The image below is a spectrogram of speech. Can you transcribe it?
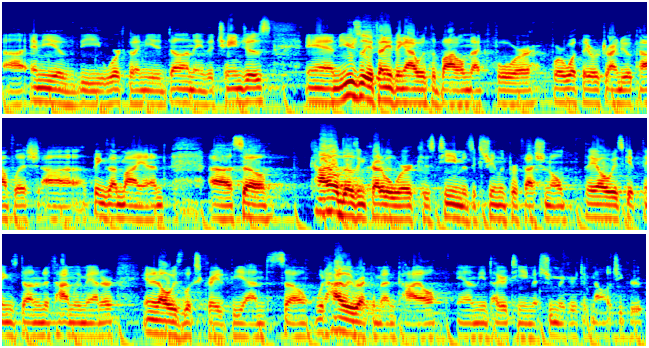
uh, any of the work that I needed done, any of the changes. And usually if anything, I was the bottleneck for, for what they were trying to accomplish, uh, things on my end. Uh, so Kyle does incredible work. His team is extremely professional. They always get things done in a timely manner, and it always looks great at the end. So would highly recommend Kyle and the entire team at Shumaker Technology Group.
